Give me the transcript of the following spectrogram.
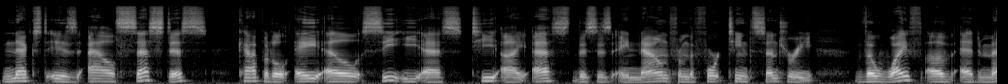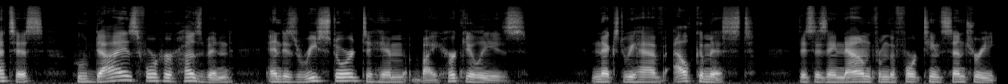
Next is Alcestis, capital A L C E S T I S. This is a noun from the 14th century. The wife of Admetus, who dies for her husband and is restored to him by Hercules. Next, we have alchemist. This is a noun from the 14th century,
